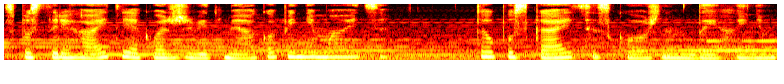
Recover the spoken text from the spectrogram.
Спостерігайте, як ваш живіт м'яко піднімається та опускається з кожним диханням.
